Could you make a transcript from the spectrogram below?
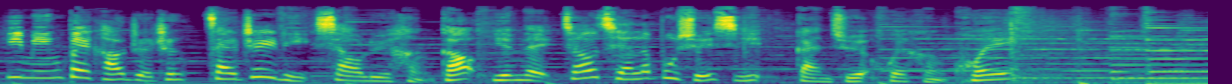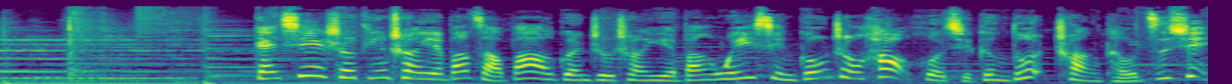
一名备考者称，在这里效率很高，因为交钱了不学习，感觉会很亏。感谢收听创业邦早报，关注创业邦微信公众号，获取更多创投资讯。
